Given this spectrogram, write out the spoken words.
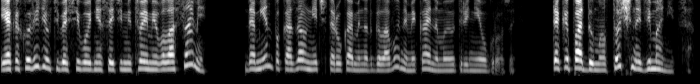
Я как увидел тебя сегодня с этими твоими волосами...» Дамьен показал нечто руками над головой, намекая на мои утренние угрозы. Так и подумал, точно демоница.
